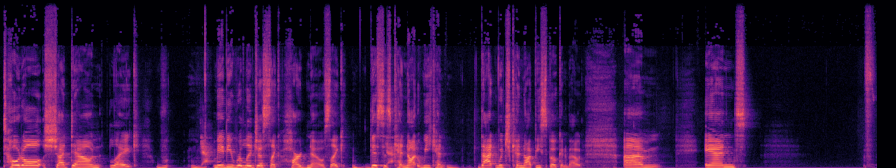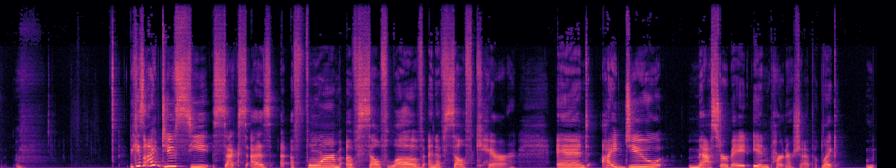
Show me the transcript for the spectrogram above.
total shutdown like yeah. maybe religious like hard nose like this is yeah. cannot we can that which cannot be spoken about um and because I do see sex as a form of self love and of self care. And I do masturbate in partnership. Like,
